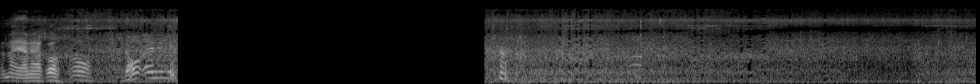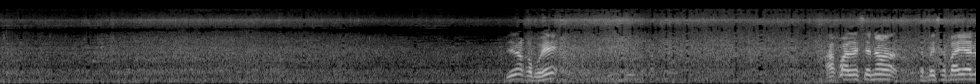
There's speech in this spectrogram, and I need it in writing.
Sana, yan ako. Oh, daw ani. Di na kabuhi. Ako lang siya, no? Sabay-sabayan,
